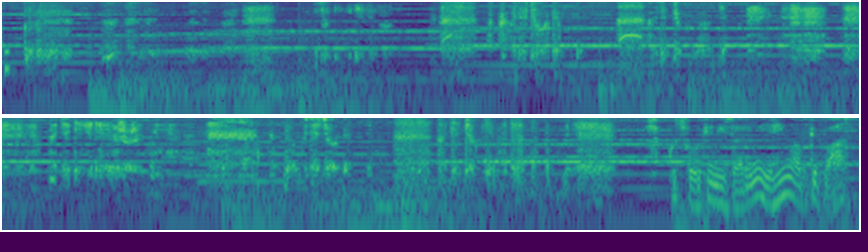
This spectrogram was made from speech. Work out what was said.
मुझे छोड़ के मुझे किसी की ज़रूरत नहीं है मुझे आपको छोड़ के नहीं जा रहे, मैं यही हूँ आपके पास।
